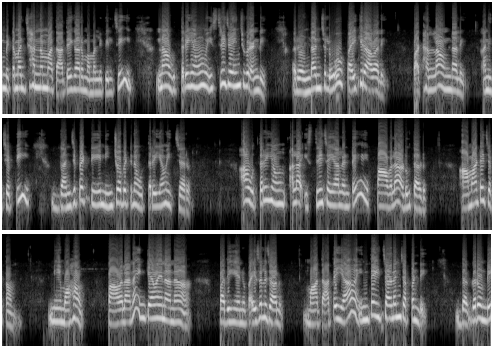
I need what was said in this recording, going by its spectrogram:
మిట్ట మధ్యాహ్నం మా తాతయ్య గారు మమ్మల్ని పిలిచి నా ఉత్తరీయం ఇస్త్రీ చేయించుకురండి రెండంచులు పైకి రావాలి. పఠంలా ఉండాలి అని చెప్పి గంజి పెట్టి నించోబెట్టిన ఉత్తరీయం ఇచ్చారు. ఆ ఉత్తరీయం అలా ఇస్త్రీ చేయాలంటే పావలా అడుగుతాడు. ఆ మాటే చెప్పాం మీ మొహం పావలానా ఇంకేమైనానా? పదిహేను పైసలు చాలు. మా తాతయ్య ఇంతే ఇచ్చాడని చెప్పండి. దగ్గరుండి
